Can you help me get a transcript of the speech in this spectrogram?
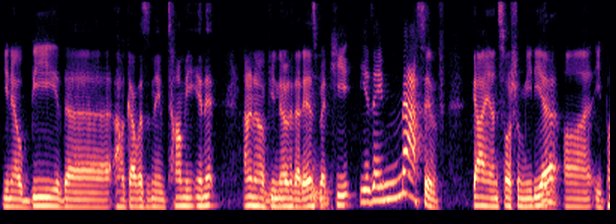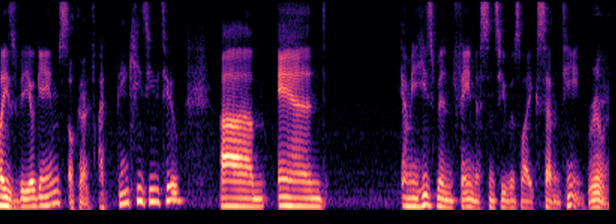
you know, be the oh god, what's his name, TommyInnit. I don't know if you know who that is, but he is a massive guy on social media. On uh, he plays video games. Okay. I think he's YouTube. Um, and I mean, he's been famous since he was like 17. Really?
